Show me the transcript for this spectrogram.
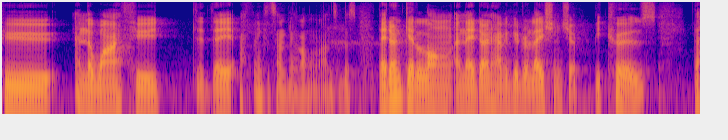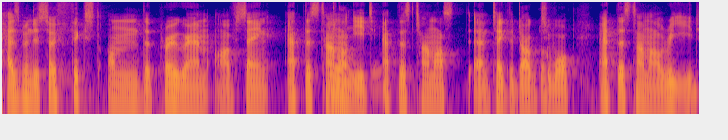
who and the wife who." Th- They, I think it's something along the lines of this. They don't get along and they don't have a good relationship because the husband is so fixed on the program of saying at this time I'll eat, at this time I'll um, take the dog to walk, at this time I'll read,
